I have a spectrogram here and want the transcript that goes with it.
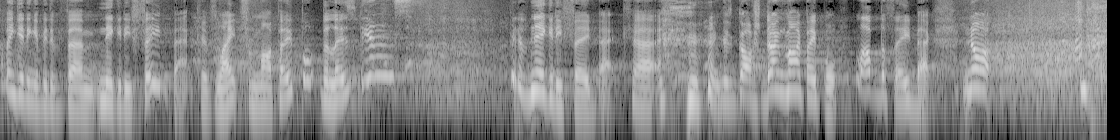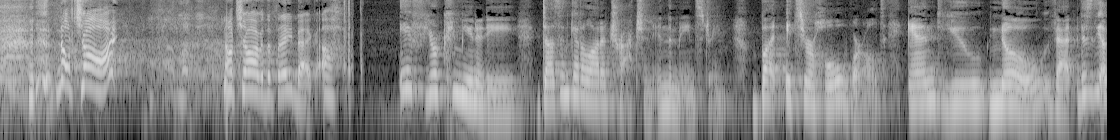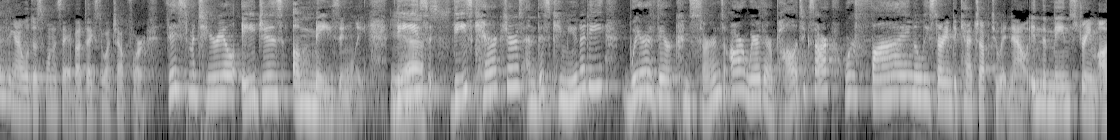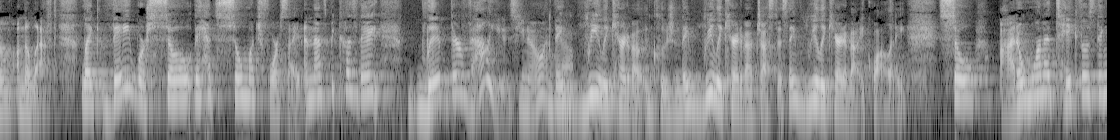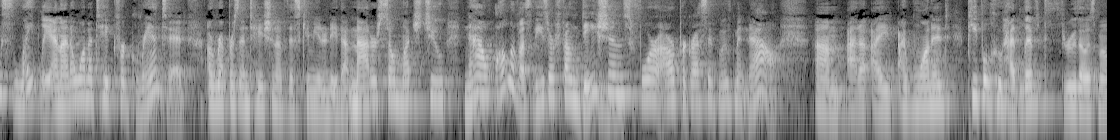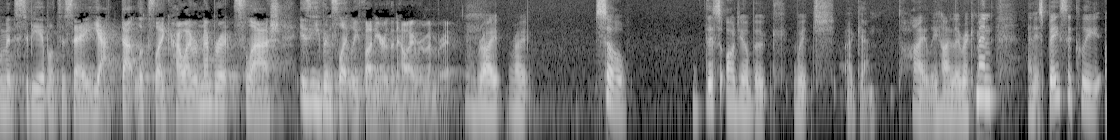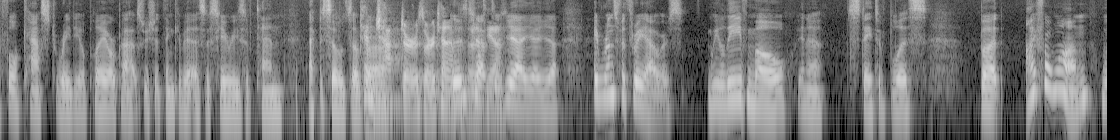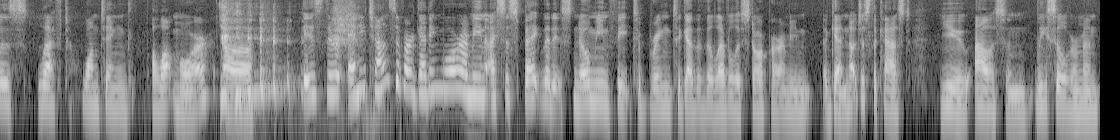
I've been getting a bit of um, negative feedback of late from my people, the lesbians. A bit of negative feedback. Because, uh, gosh, don't my people love the feedback? Not, not shy. Not shy with the feedback. Oh if your community doesn't get a lot of traction in the mainstream, but it's your whole world, and you know that this is the other thing I will just want to say about Dykes to Watch Out For. This material ages amazingly. Yes. These these characters and this community, where their concerns are, where their politics are, we're finally starting to catch up to it now in the mainstream on, on the left. Like they were so they had so much foresight, and that's because they lived their values, you know, and they yeah really cared about inclusion. They really cared about justice. They really cared about equality. So I don't want to take those things lightly and I don't want to take for granted a representation of this community that matters so much to now all of us. These are foundations for our progressive movement now. Um, I, I, wanted people who had lived through those moments to be able to say, yeah, that looks like how I remember it, slash, is even slightly funnier than how I remember it. Right, right. So, this audiobook, which again, highly, highly recommend. And it's basically a full cast radio play, or perhaps we should think of it as a series of 10 episodes of. 10 uh, chapters or 10 episodes, chapters, yeah. Yeah, yeah, yeah. It runs for three hours. We leave Mo in a state of bliss, but I, for one, was left wanting a lot more. Uh, Is there any chance of our getting more? I mean, I suspect that it's no mean feat to bring together the level of star power. I mean, again, not just the cast, you, Alison, Leigh Silverman.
